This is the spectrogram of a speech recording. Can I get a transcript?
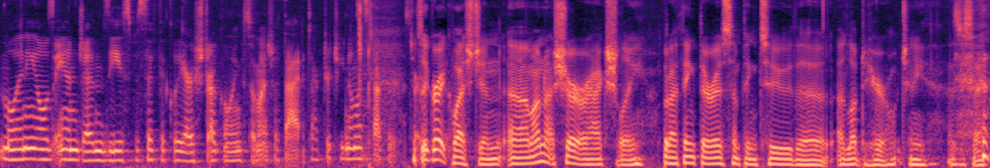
millennials and Gen Z specifically are struggling so much with that? Dr. Cheatham, let's talk. It's a great question. Um, I'm not sure actually, but I think there is something to the. I'd love to hear what Jenny has to say.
